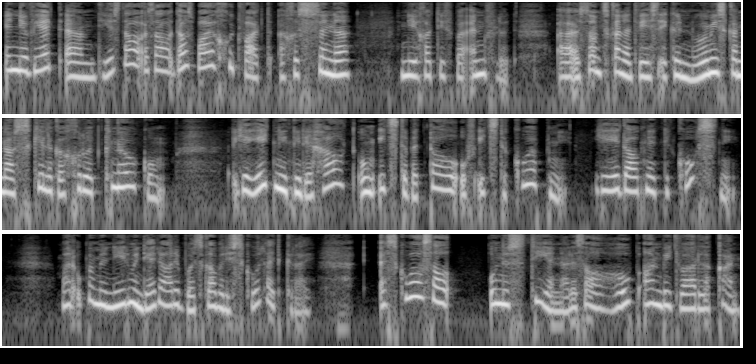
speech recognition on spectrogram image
En jy weet, ehm um, deesdae is daar daar's baie goed wat 'n gesinne negatief beïnvloed. Uh soms kan dit wees ekonomies kan daar skielik 'n groot knou kom. Jy het nie die geld om iets te betaal of iets te koop nie. Jy het dalk net nie kos nie maar op 'n manier moet jy daardie boodskap by die skool uitkry. 'n Skool sal ondersteun, hulle sal hulp aanbied waar hulle kan,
